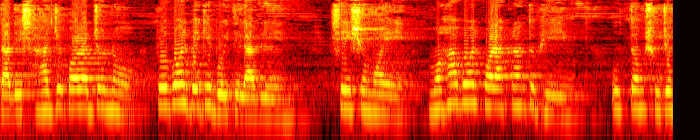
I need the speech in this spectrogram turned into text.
তাদের সাহায্য করার জন্য প্রবল বেগে বইতে লাগলেন। সেই সময়ে মহাবল পরাক্রান্ত ভীম উত্তম সুযোগ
